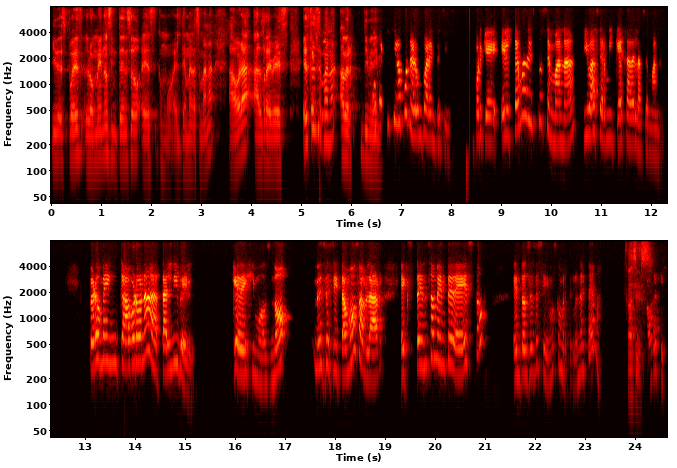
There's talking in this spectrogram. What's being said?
y después lo menos intenso es como el tema de la semana. Ahora al revés. Esta semana, a ver, dime, dime. Quiero poner un paréntesis, porque el tema de esta semana iba a ser mi queja de la semana, pero me encabrona a tal nivel que dijimos, no, necesitamos hablar extensamente de esto, entonces decidimos convertirlo en el tema. Así es. Ahora sí.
